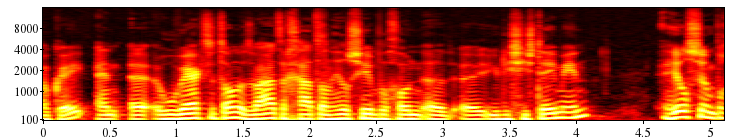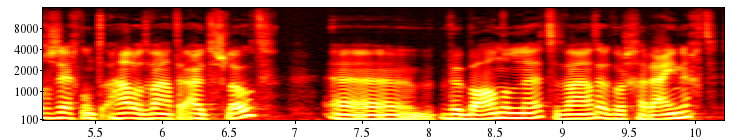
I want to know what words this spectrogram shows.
Oké, en uh, hoe werkt het dan? Het water gaat dan heel simpel gewoon jullie systeem in? Heel simpel gezegd halen we het water uit de sloot. Uh, we behandelen het, het water, het wordt gereinigd.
